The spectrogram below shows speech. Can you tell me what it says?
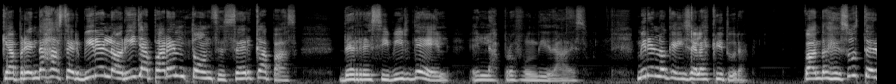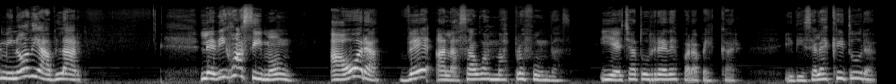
que aprendas a servir en la orilla para entonces ser capaz de recibir de Él en las profundidades. Miren lo que dice la Escritura. Cuando Jesús terminó de hablar, le dijo a Simón, ahora ve a las aguas más profundas y echa tus redes para pescar. Y dice la escritura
